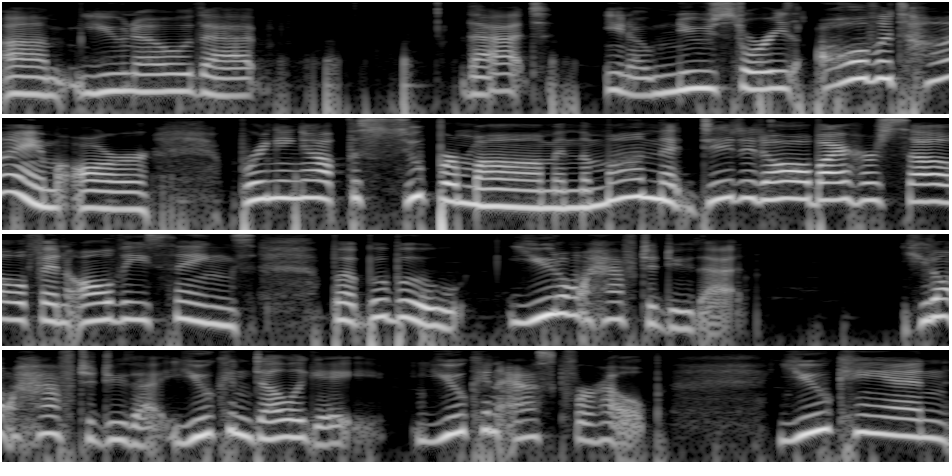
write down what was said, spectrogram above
Um, you know that that you know news stories all the time are bringing out the super mom and the mom that did it all by herself and all these things. But boo boo you don't have to do that. You don't have to do that. You can delegate. You can ask for help. You can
